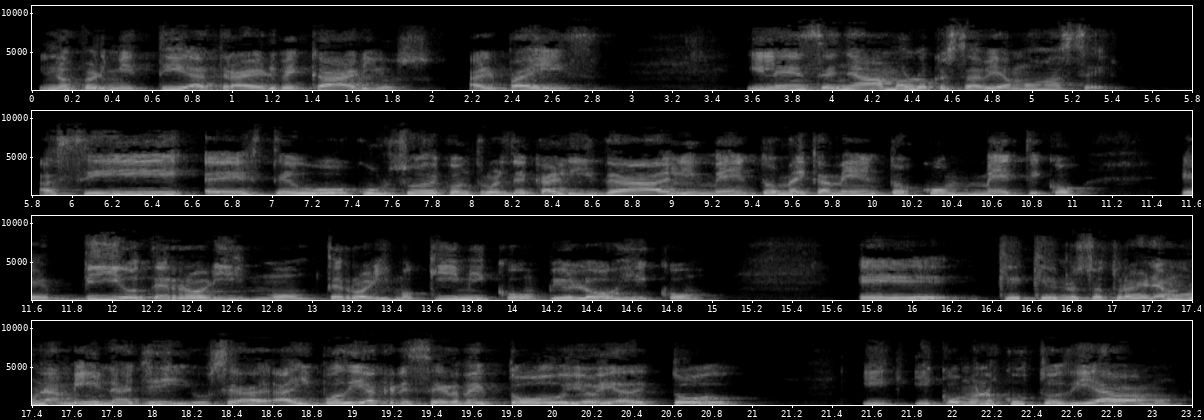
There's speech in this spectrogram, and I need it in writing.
y nos permitía traer becarios al país y le enseñábamos lo que sabíamos hacer. Así este, hubo cursos de control de calidad, alimentos, medicamentos, cosméticos, eh, bioterrorismo, terrorismo químico, biológico, eh, que, nosotros éramos una mina allí, o sea, ahí podía crecer de todo y había de todo. Y, y cómo nos custodiábamos,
